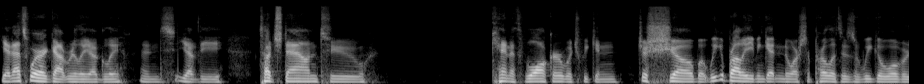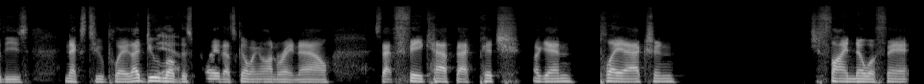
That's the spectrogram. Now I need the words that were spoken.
Yeah, that's where it got really ugly. And you have the touchdown to Kenneth Walker, which we can just show, but we could probably even get into our superlatives if we go over these next two plays. I do yeah. love this play that's going on right now. It's that fake halfback pitch again, play action. Just find Noah Fant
